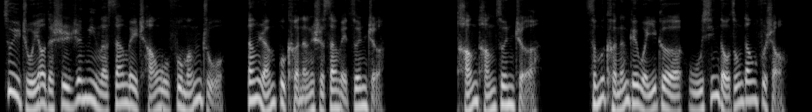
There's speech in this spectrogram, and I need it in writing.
最主要的是任命了三位常务副盟主，当然不可能是三位尊者。堂堂尊者，怎么可能给我一个五星斗宗当副手？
